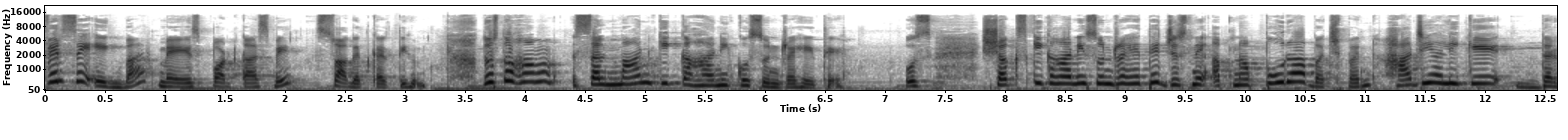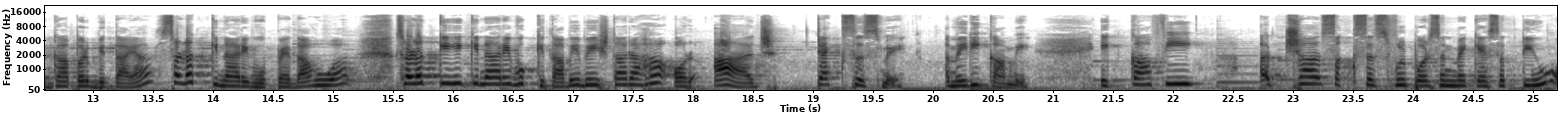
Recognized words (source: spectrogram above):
फिर से एक बार मैं इस पॉडकास्ट में स्वागत करती हूँ। दोस्तों, हम सलमान की कहानी को सुन रहे थे। उस शख्स की कहानी सुन रहे थे, जिसने अपना पूरा बचपन हाजी अली के दरगाह पर बिताया। सड़क किनारे वो पैदा हुआ। सड़क के ही किनारे वो किताबें बेचता रहा और आज टेक्सास में, अमेरिका में एक काफ़ी अच्छा सक्सेसफुल पर्सन मैं कह सकती हूँ।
